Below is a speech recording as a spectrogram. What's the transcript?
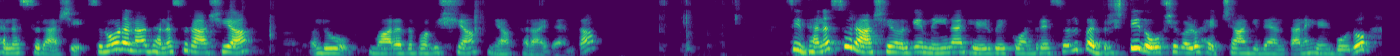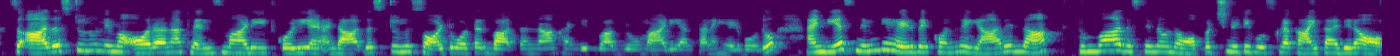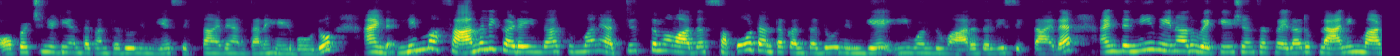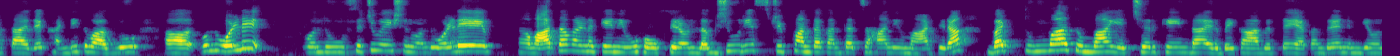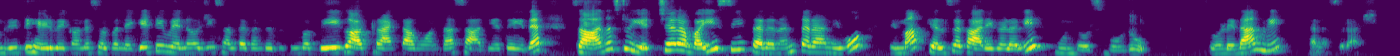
ಧನಸ್ಸು ರಾಶಿ. ಸೊ ನೋಡೋಣ ಧನಸ್ಸು ರಾಶಿಯ ಒಂದು ವಾರದ ಭವಿಷ್ಯ ಯಾವ ತರ ಇದೆ ಅಂತ. ಸಿ ಧನಸ್ಸು ರಾಶಿಯವ್ರಿಗೆ ಮೇನ್ ಆಗಿ ಹೇಳ್ಬೇಕು ಅಂದ್ರೆ ಸ್ವಲ್ಪ ದೃಷ್ಟಿ ದೋಷಗಳು ಹೆಚ್ಚಾಗಿದೆ ಅಂತಾನೆ ಹೇಳ್ಬೋದು. ಸೊ ಆದಷ್ಟು ನಿಮ್ಮ ಆರಾನ ಕ್ಲೆನ್ಸ್ ಮಾಡಿ ಇಟ್ಕೊಳ್ಳಿ ಅಂಡ್ ಆದಷ್ಟು ಸಾಲ್ಟ್ ವಾಟರ್ ಬಾತ್ ಅನ್ನ ಖಂಡಿತವಾಗ್ಲೂ ಮಾಡಿ ಅಂತಾನೆ ಹೇಳ್ಬೋದು. ಅಂಡ್ ಎಸ್ ನಿಮ್ಗೆ ಹೇಳ್ಬೇಕು ಅಂದ್ರೆ ಯಾರೆಲ್ಲ ತುಂಬಾ ದಿವಸದಿಂದ ಒಂದು ಆಪರ್ಚುನಿಟಿಗೋಸ್ಕರ ಕಾಯ್ತಾ ಇದ್ದೀರಾ? ಆಪರ್ಚುನಿಟಿ ಅಂತಕ್ಕಂಥದ್ದು ನಿಮ್ಗೆ ಸಿಗ್ತಾ ಇದೆ ಅಂತಾನೆ ಹೇಳ್ಬಹುದು ಅಂಡ್ ನಿಮ್ಮ ಫ್ಯಾಮಿಲಿ ಕಡೆಯಿಂದ ತುಂಬಾನೇ ಅತ್ಯುತ್ತಮವಾದ ಸಪೋರ್ಟ್ ಅಂತಕ್ಕಂಥದ್ದು ನಿಮ್ಗೆ ಈ ಒಂದು ವಾರದಲ್ಲಿ ಸಿಗ್ತಾ ಇದೆ. ಅಂಡ್ ನೀವೇನಾದ್ರು ವೆಕೇಶನ್ಸ್ ಅಥವಾ ಏನಾದ್ರು ಪ್ಲಾನಿಂಗ್ ಮಾಡ್ತಾ ಇದ್ರೆ ಖಂಡಿತವಾಗ್ಲೂ ಒಂದು ಒಳ್ಳೆ ಒಂದು ಸಿಚುವೇಶನ್ ಒಂದು ಒಳ್ಳೆ ವಾತಾವರಣಕ್ಕೆ ನೀವು ಹೋಗ್ತೀರಾ? ಒಂದು ಲಕ್ಸುರಿಯಸ್ ಟ್ರಿಪ್ ಅಂತಕ್ಕಂಥದ್ದು ಸಹ ನೀವು ಮಾಡ್ತೀರಾ? ಬಟ್ ತುಂಬಾ ತುಂಬಾ ಎಚ್ಚರಿಕೆಯಿಂದ ಇರಬೇಕಾಗುತ್ತೆ. ಯಾಕಂದ್ರೆ ನಿಮ್ಗೆ ಒಂದ್ ರೀತಿ ಹೇಳ್ಬೇಕಂದ್ರೆ ಸ್ವಲ್ಪ ನೆಗೆಟಿವ್ ಎನರ್ಜೀಸ್ ಅಂತಕ್ಕಂಥದ್ದು ತುಂಬಾ ಬೇಗ ಅಟ್ರಾಕ್ಟ್ ಆಗುವಂತ ಸಾಧ್ಯತೆ ಇದೆ. ಸೊ ಆದಷ್ಟು ಎಚ್ಚರ ವಹಿಸಿ ತದನಂತರ ನೀವು ನಿಮ್ಮ ಕೆಲಸ ಕಾರ್ಯಗಳಲ್ಲಿ ಮುಂದುವರಿಸಬಹುದು ಒಳ್ಳೇದಾಗ್ಲಿ. ಕನಸು ರಾಶಿ.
